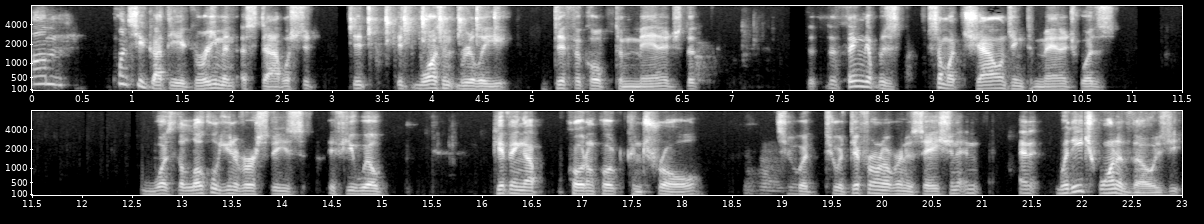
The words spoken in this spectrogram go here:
Um, once you got the agreement established, it it it wasn't really difficult to manage. The, the the thing that was somewhat challenging to manage was was the local universities, if you will, giving up quote unquote control Mhm. to a to a different organization and and with each one of those you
